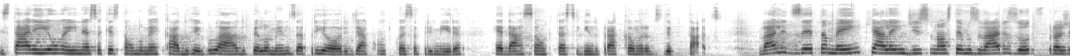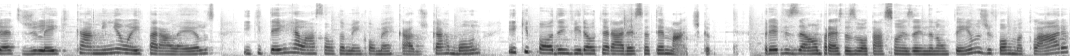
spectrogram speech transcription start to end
estariam aí nessa questão do mercado regulado, pelo menos a priori, de acordo com essa primeira redação que está seguindo para a Câmara dos Deputados. Vale dizer também que, além disso, nós temos vários outros projetos de lei que caminham aí paralelos e que têm relação também com o mercado de carbono e que podem vir a alterar essa temática. Previsão para essas votações ainda não temos de forma clara,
